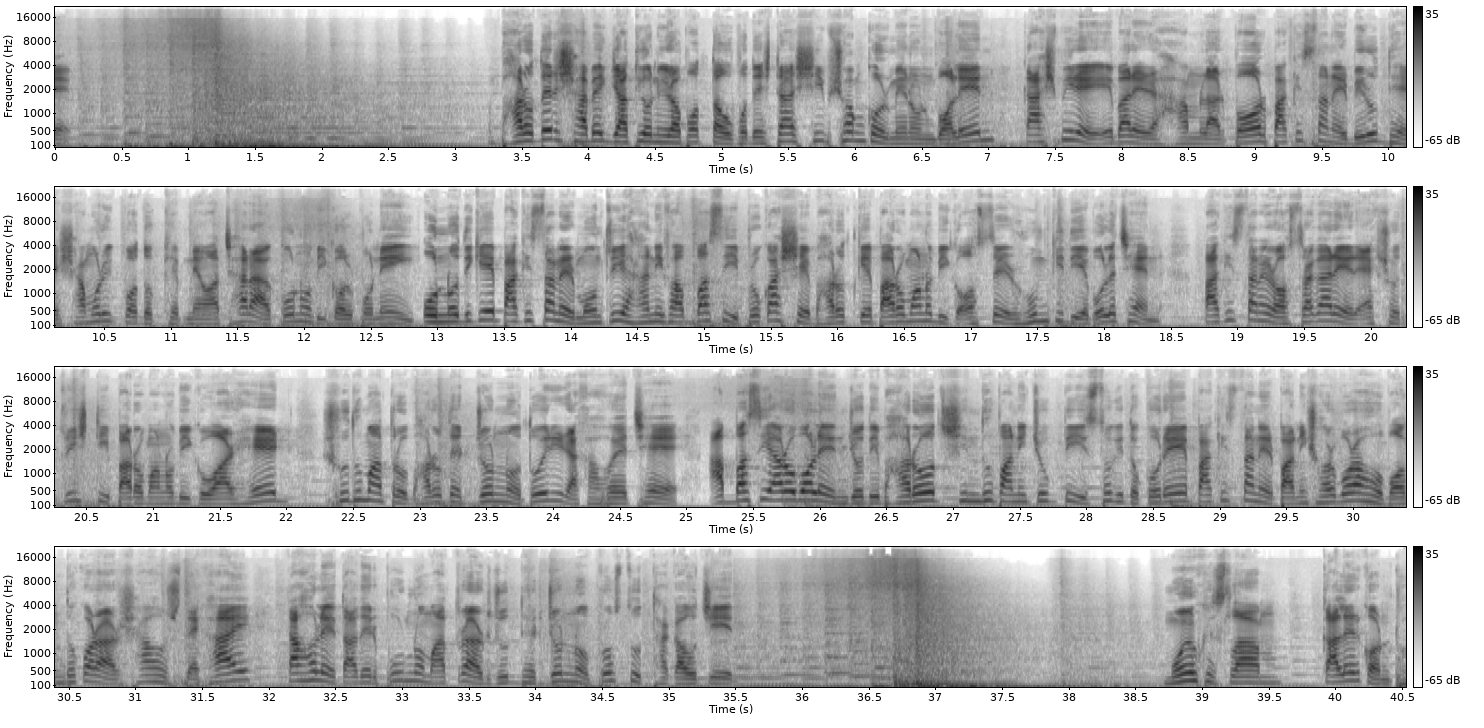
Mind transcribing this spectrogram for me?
ভারতের সাবেক জাতীয় নিরাপত্তা উপদেষ্টা শিবশঙ্কর মেনন বলেন, কাশ্মীরে এবারের হামলার পর পাকিস্তানের বিরুদ্ধে সামরিক পদক্ষেপ নেওয়া ছাড়া কোনো বিকল্প নেই। অন্যদিকে পাকিস্তানের মন্ত্রী হানিফ আব্বাসি প্রকাশ্যে ভারতকে পারমাণবিক অস্ত্রের হুমকি দিয়ে বলেছেন, পাকিস্তানের অস্ত্রাগারের একশো ত্রিশটি পারমাণবিক ওয়ারহেড শুধুমাত্র ভারতের জন্য তৈরি রাখা হয়েছে। আব্বাসি আরও বলেন, যদি ভারত সিন্ধু পানি চুক্তি স্থগিত করে পাকিস্তানের পানি সরবরাহ বন্ধ করার সাহস দেখায় তাহলে তাদের পূর্ণ মাত্রার যুদ্ধের জন্য প্রস্তুত থাকা উচিত। ময়ূখ ইসলাম কালের কণ্ঠ।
